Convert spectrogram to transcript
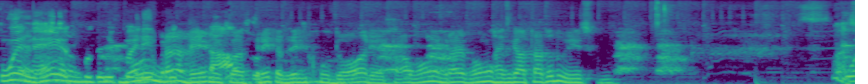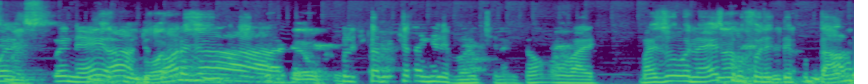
O Enéas, é, quando ele foi Vamos lembrar dele, com as tretas dele com o Dória e tal. Vamos lembrar, vamos resgatar tudo isso. Mas, o, Enéas, ah, o Dória já, já politicamente já tá irrelevante, né? Então não vai. Mas o Enéas, quando foi eleito deputado,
